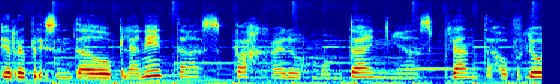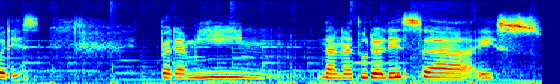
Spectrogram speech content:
He representado planetas, pájaros, montañas, plantas o flores. Para mí la naturaleza es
